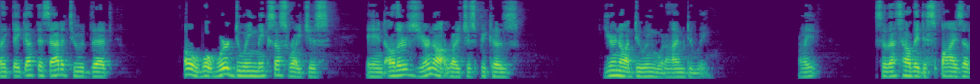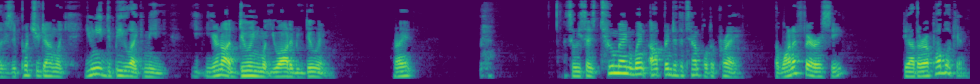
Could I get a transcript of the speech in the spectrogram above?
Like they got this attitude that, oh, what we're doing makes us righteous, and others, you're not righteous because you're not doing what I'm doing. Right? So that's how they despise others. They put you down like, you need to be like me. You're not doing what you ought to be doing. Right? So he says, Two men went up into the temple to pray, the one a Pharisee, the other a publican.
